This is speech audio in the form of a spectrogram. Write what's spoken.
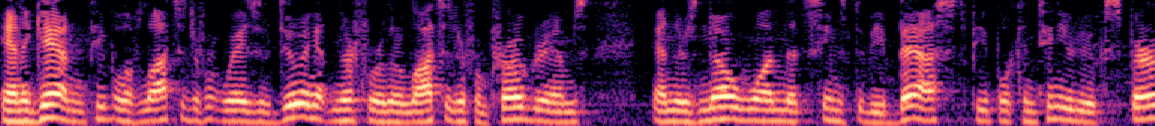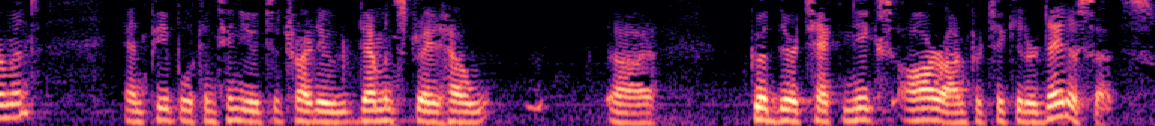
And again, people have lots of different ways of doing it, and therefore there are lots of different programs, and there's no one that seems to be best. People continue to experiment, and people continue to try to demonstrate how uh, good their techniques are on particular data sets.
